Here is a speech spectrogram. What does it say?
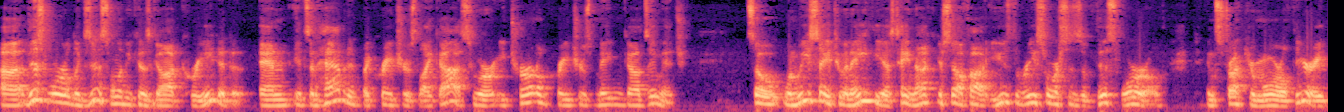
uh, this world exists only because God created it, and it's inhabited by creatures like us who are eternal creatures made in God's image. So when we say to an atheist, "Hey, knock yourself out. Use the resources of this world to construct your moral theory,"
